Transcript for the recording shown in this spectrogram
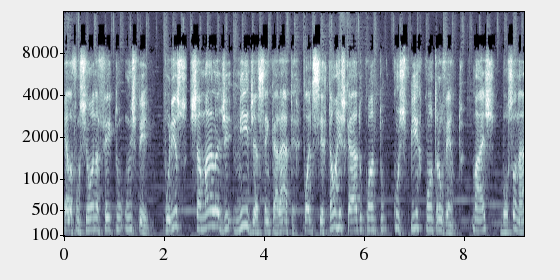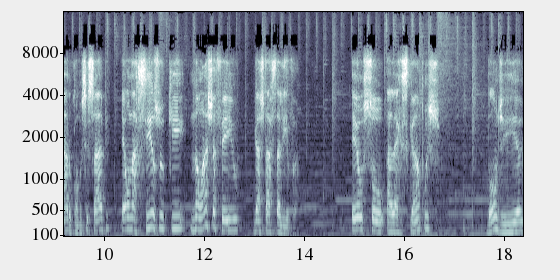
Ela funciona feito um espelho. Por isso, chamá-la de mídia sem caráter pode ser tão arriscado quanto cuspir contra o vento. Mas Bolsonaro, como se sabe, é um narciso que não acha feio gastar saliva. Eu sou Alex Campos. Bom dia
